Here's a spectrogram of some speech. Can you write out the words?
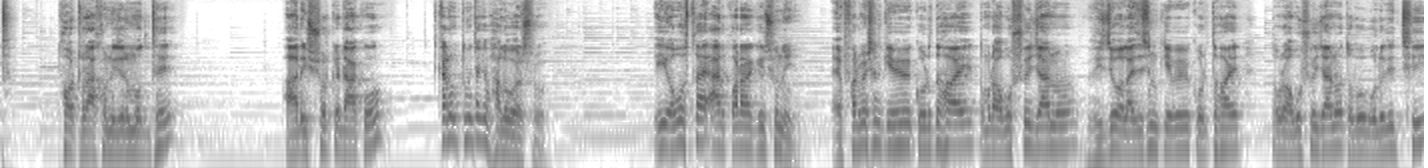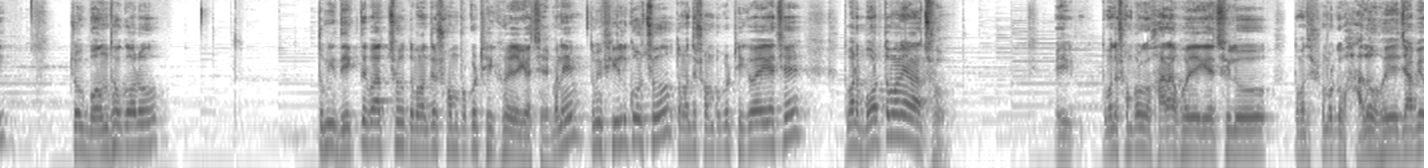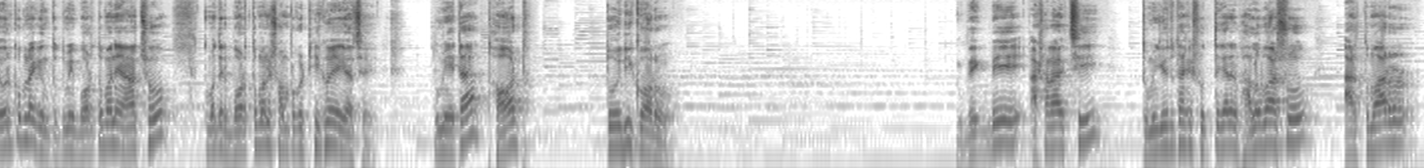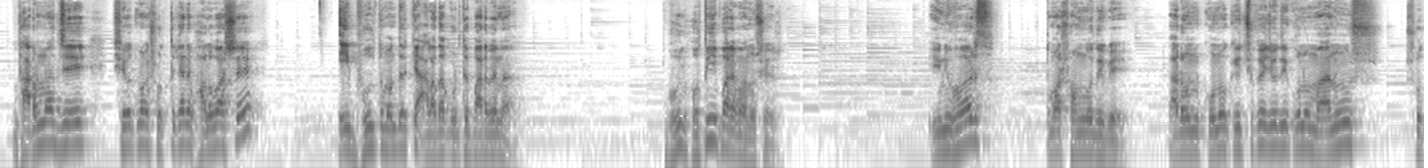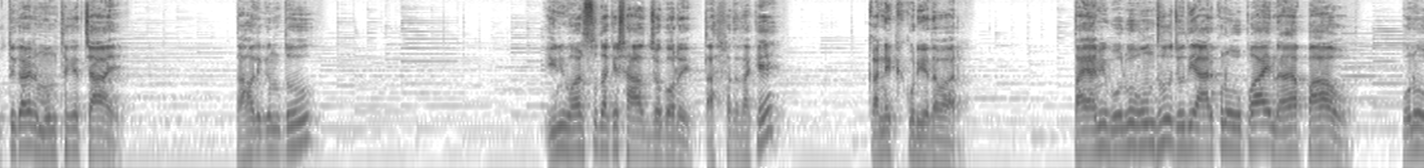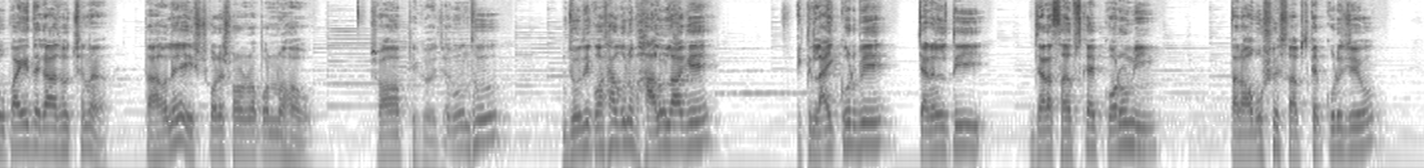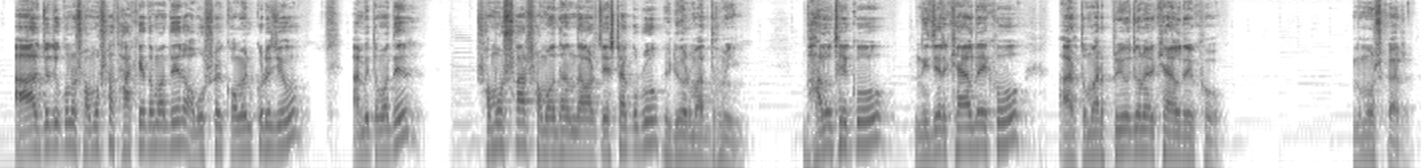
থট রাখো নিজের মধ্যে। আর ঈশ্বরকে ডাকো, কারণ তুমি তাকে ভালোবাসো। এই অবস্থায় আর করার কিছু নেই। অ্যাফার্মেশন কীভাবে করতে হয়, তোমরা অবশ্যই জানো। ভিজুয়ালাইজেশন কীভাবে করতে হয়, তোমরা অবশ্যই জানো। তবুও বলে দিচ্ছি, চোখ বন্ধ করো। তুমি দেখতে পাচ্ছ, তোমাদের সম্পর্ক ঠিক হয়ে গেছে। মানে তুমি ফিল করছ, তোমাদের সম্পর্ক ঠিক হয়ে গেছে। তোমার বর্তমানে আছো। এই তোমাদের সম্পর্ক খারাপ হয়ে গেছিল, তোমাদের সম্পর্ক ভালো হয়ে যাবে, ওরকম না কিন্তু। তুমি বর্তমানে আছো, তোমাদের বর্তমানে সম্পর্ক ঠিক হয়ে গেছে। তুমি এটা থট তৈরি করো। দেখবে, আশা রাখছি তুমি যেহেতু তাকে সত্যিকারের ভালোবাসো আর তোমার ধারণা যে সেও তোমাকে সত্যিকারের ভালোবাসে, এই ভুল তোমাদেরকে আলাদা করতে পারবে না। ভুল হতেই পারে মানুষের। ইউনিভার্স তোমার সঙ্গ দেবে। কারণ কোনো কিছুকে যদি কোনো মানুষ সত্যিকারের মন থেকে চায়, তাহলে কিন্তু ইউনিভার্সও তাকে সাহায্য করে তার সাথে তাকে কানেক্ট করিয়ে দেওয়ার। তাই আমি বলব বন্ধু যদি আর কোনো উপায় না পাও কোনো উপায়তে কাজ হচ্ছে না তাহলে ঈশ্বরের শরণাপন্ন হও। সব ঠিক হয়ে যাবে। বন্ধু যদি কথাগুলো ভালো লাগে একটি লাইক করবে চ্যানেলটি যারা সাবস্ক্রাইব করনি তারা অবশ্যই সাবস্ক্রাইব করে যেও। আর যদি কোনো সমস্যা থাকে তোমাদের অবশ্যই কমেন্ট করে যেও। আমি তোমাদের সমস্যার সমাধান দেওয়ার চেষ্টা করব ভিডিওর মাধ্যমেই। ভালো থেকো, নিজের খেয়াল রেখো, আর তোমার প্রিয়জনের খেয়াল রেখো। নমস্কার।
